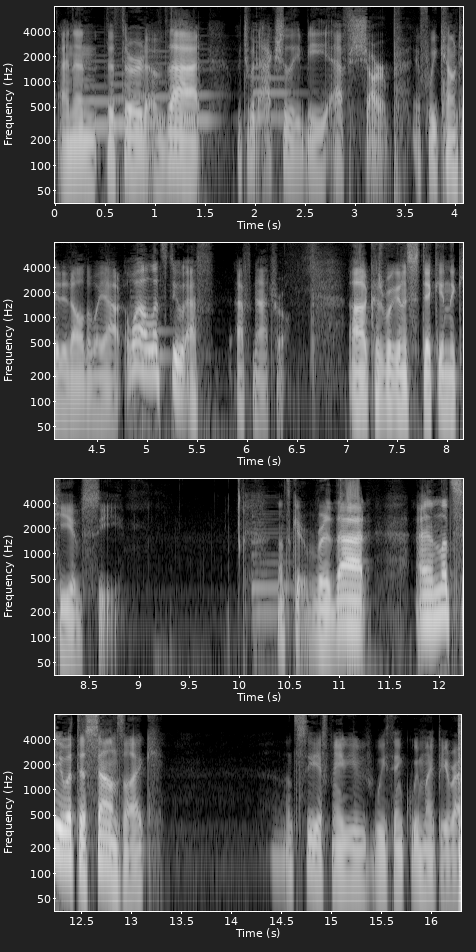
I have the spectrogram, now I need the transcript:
and then the third of that, which would actually be F sharp if we counted it all the way out. Well, let's do F F natural because we're going to stick in the key of C. Let's get rid of that, and let's see what this sounds like. Let's see if maybe we think we might be right.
